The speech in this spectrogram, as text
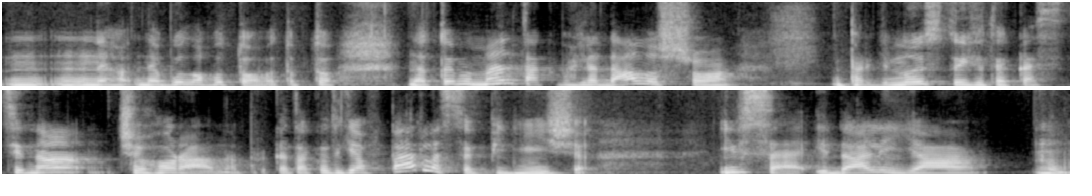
не, не була готова. Тобто на той момент так виглядало, що переді мною стоїть якась стіна чи гора, наприклад. Так, от я вперлася в підніжжя, і все. І далі я ну,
